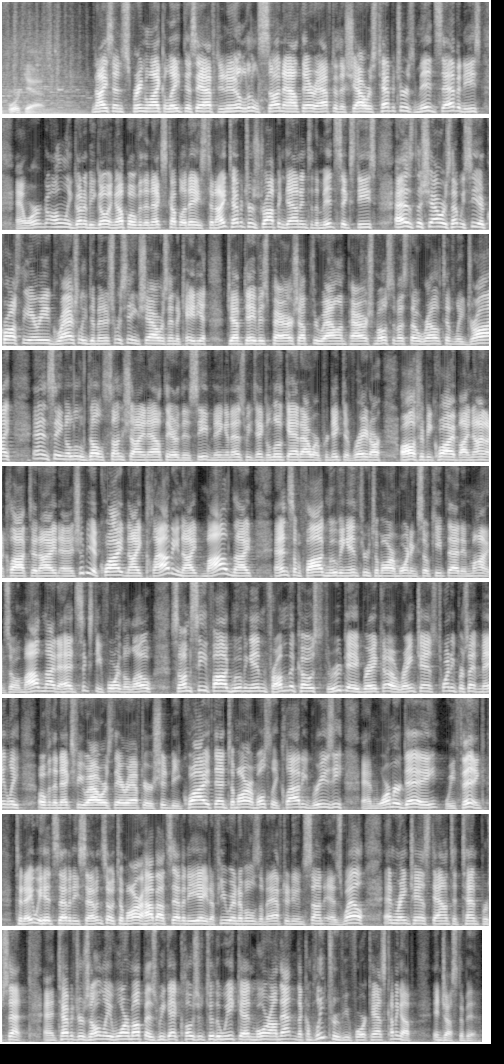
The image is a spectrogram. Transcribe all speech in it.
forecast. Nice and spring-like late this afternoon. A little sun out there after the showers. Temperatures mid 70s, and we're only going to be going up over the next couple of days. Tonight, temperatures dropping down into the mid 60s as the showers that we see across the area gradually diminish. We're seeing showers in Acadia, Jeff Davis Parish, up through Allen Parish. Most of us, though, relatively dry, and seeing a little dull sunshine out there this evening. And as we take a look at our predictive radar, all should be quiet by 9 o'clock tonight, and it should be a quiet night cloudy night, mild night, and some fog moving in through tomorrow morning. So keep that in mind. So a mild night ahead, 64 the low. Some sea fog moving in from the coast through daybreak. Uh, rain chance 20% mainly over the next few hours. Thereafter should be quiet. Then tomorrow, mostly cloudy, breezy, and warmer day, we think. Today we hit 77. So tomorrow, how about 78? A few intervals of afternoon sun as well, and rain chance down to 10%. And temperatures only warm up as we get closer to the weekend. More on that in the complete TrueView forecast coming up in just a bit.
